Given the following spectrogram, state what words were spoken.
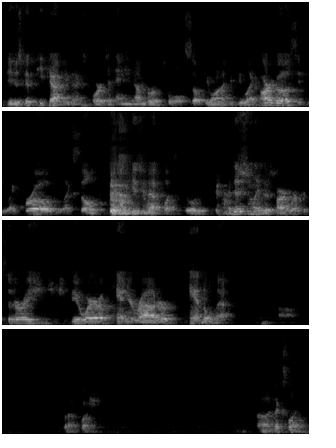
If you just get PCAP, you can export to any number of tools. So if you want, if you like Argus, if you like Bro, if you like Silk, it gives you that flexibility. Additionally, there's hardware considerations you should be aware of. Can your router handle that? Um, That's a question. Uh, next slide.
